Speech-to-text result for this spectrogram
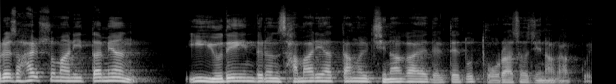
그래서 할 수만 있다면 이 유대인들은 사마리아 땅을 지나가야 될 때도 돌아서 지나갔고요.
